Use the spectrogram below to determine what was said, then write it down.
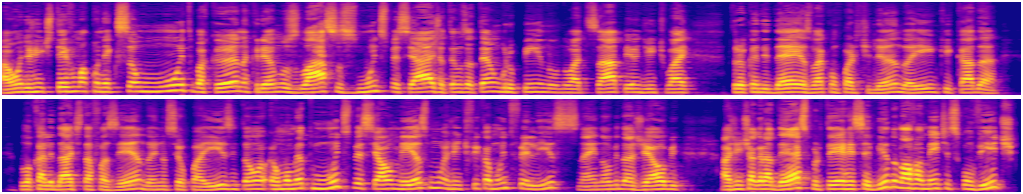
aonde a gente teve uma conexão muito bacana, criamos laços muito especiais, já temos até um grupinho no, no WhatsApp onde a gente vai trocando ideias, vai compartilhando aí que cada localidade está fazendo aí no seu país. Então é um momento muito especial mesmo. A gente fica muito feliz, né? Em nome da Gelb, a gente agradece por ter recebido novamente esse convite.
